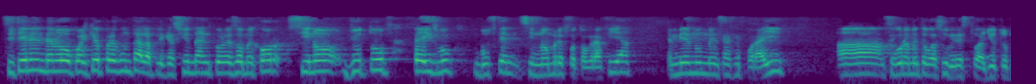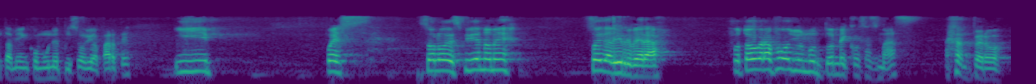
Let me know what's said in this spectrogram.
si tienen de nuevo cualquier pregunta, la aplicación de Anchor es lo mejor. Si no, YouTube, Facebook, busquen sin nombre fotografía, envíenme un mensaje por ahí. Ah, seguramente voy a subir esto a YouTube también como un episodio aparte. Y pues, solo despidiéndome, soy David Rivera, fotógrafo y un montón de cosas más, pero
